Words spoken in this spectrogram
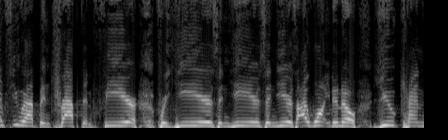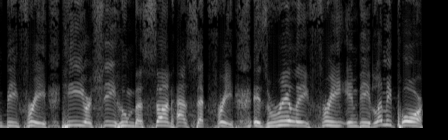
if you have been trapped in fear for years and years and years, I want you to know you can be free. He or she whom the Son has set free is really free indeed. Let me pour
